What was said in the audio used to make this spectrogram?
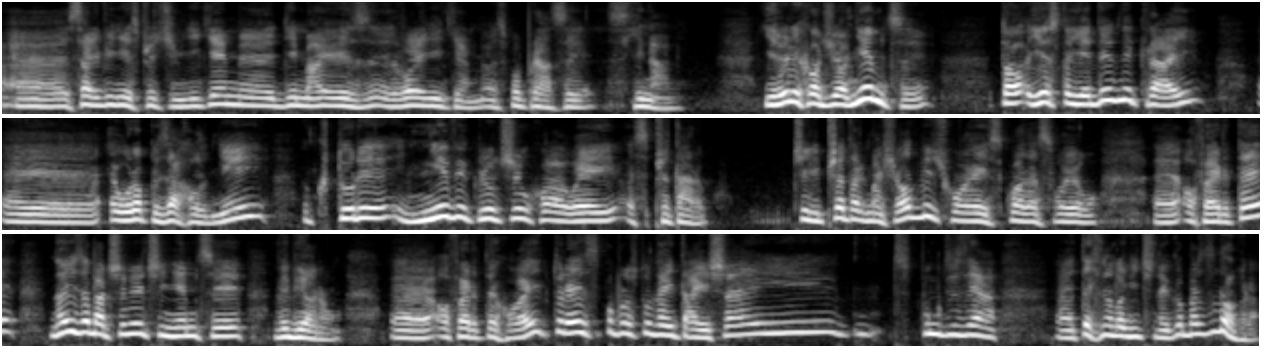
E, Salvini jest przeciwnikiem, e, Di Maio jest zwolennikiem współpracy z Chinami. Jeżeli chodzi o Niemcy, to jest to jedyny kraj e, Europy Zachodniej, który nie wykluczył Huawei z przetargu. Czyli przetarg ma się odbyć, Huawei składa swoją ofertę, no i zobaczymy, czy Niemcy wybiorą ofertę Huawei, która jest po prostu najtańsza i z punktu widzenia technologicznego bardzo dobra.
